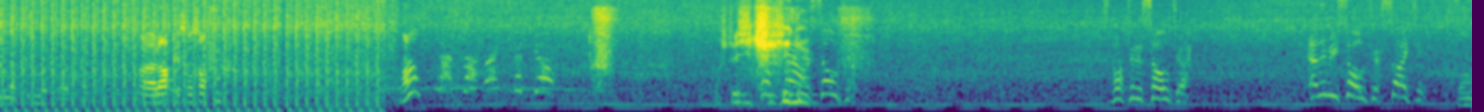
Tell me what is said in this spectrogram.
Nous, on a plus de moteur. Alors qu'est-ce qu'on s'en fout Voilà. Je te dis qu'il Spotted a soldier! Enemy soldier sighted! Bon.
